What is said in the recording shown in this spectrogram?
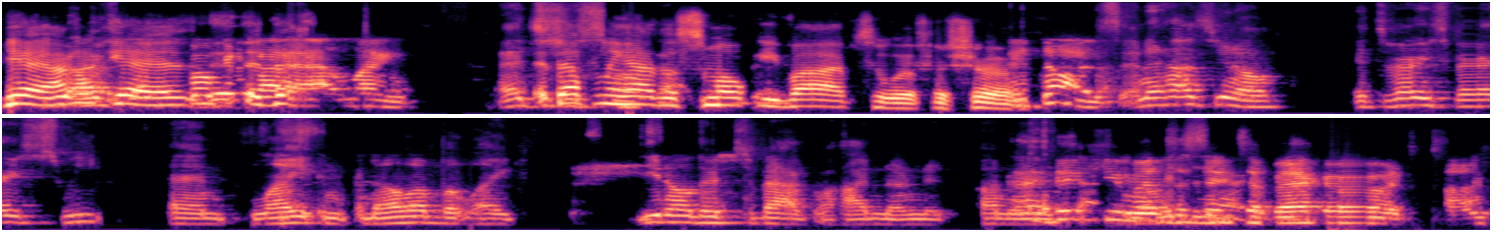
Yeah, Dude, don't, I've- yeah. I've It, spoken it, about it, it at length. It's it definitely so has a smoky vibe to it for sure. It does, and it has you know it's very very sweet and light and vanilla, but like you know there's tobacco hiding under under. I think that, you know, meant to it's say there. tobacco and tonka.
